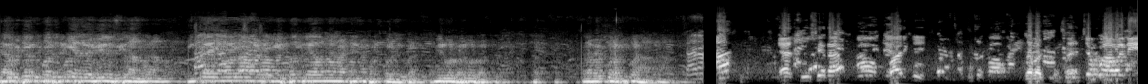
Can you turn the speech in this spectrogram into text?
కమిటీకి మొదటికి ఇరవై వేలు ఇస్తున్నాను. ఇంకా ఏమన్నా వాటికి ఇబ్బందులు ఏమన్నా వాటిని పట్టుకోండి మీరు కూడా చూసారా? వారికి సత్యభావని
